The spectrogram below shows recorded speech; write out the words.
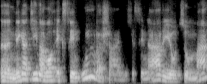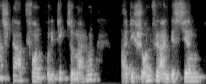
äh, negative, aber auch extrem unwahrscheinliche Szenario zum Maßstab von Politik zu machen, halte ich schon für ein bisschen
